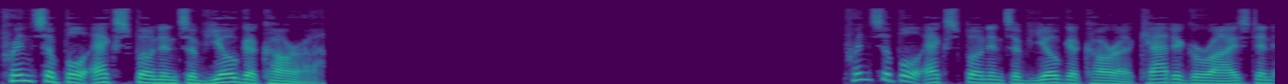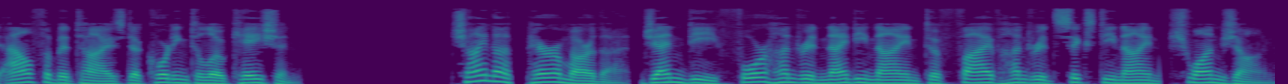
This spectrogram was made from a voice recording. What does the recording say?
Principal exponents of Yogacara Principal exponents of Yogacara categorized and alphabetized according to location China, Paramartha, Gen D 499–569, Xuanzang,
